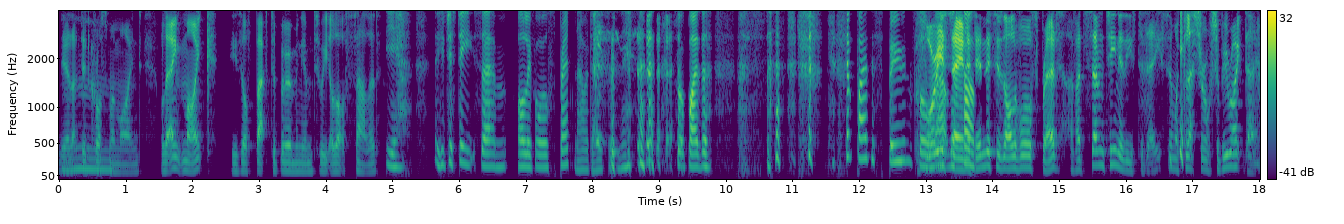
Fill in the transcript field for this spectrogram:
yeah, that did cross Mm. my mind. Well, it ain't Mike. He's off back to Birmingham to eat a lot of salad. Yeah, he just eats um, olive oil spread nowadays, doesn't he? sort of by the by the spoonful. Before you say anything, this is olive oil spread. I've had 17 of these today, so my cholesterol should be right down.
